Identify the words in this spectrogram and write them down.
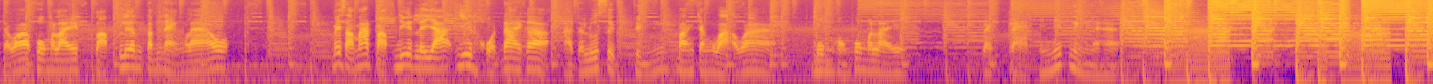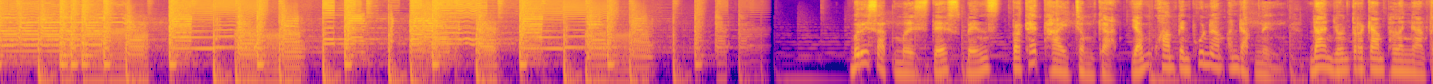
แต่ว่าพวงมาลัยปรับเลื่อนตำแหน่งแล้ว ไม่สามารถปรับยืดระยะยืดหดได้ก็อาจจะรู้สึกถึงบางจังหวะว่า มุมของพวงมาลัยแปลกๆนิดนึงนะฮะ บริษัท Mercedes-Benz ประเทศไทยจำกัด ย้ำความเป็นผู้นำอันดับหนึ่ง ด้านยนตรกรรมพลังงานไฟ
